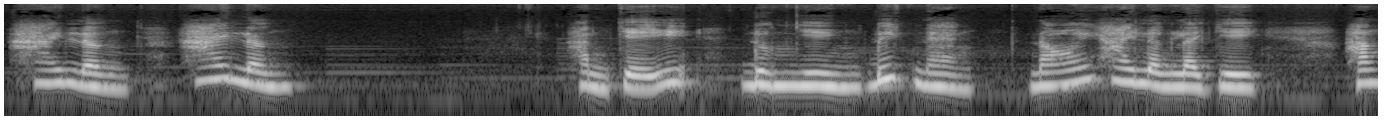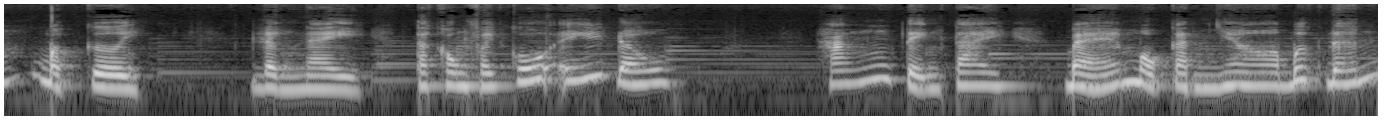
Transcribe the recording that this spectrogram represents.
Hai lần, hai lần. Hành chỉ đương nhiên biết nàng nói hai lần là gì, hắn bật cười. Lần này ta không phải cố ý đâu. Hắn tiện tay bẻ một cành nho bước đến,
